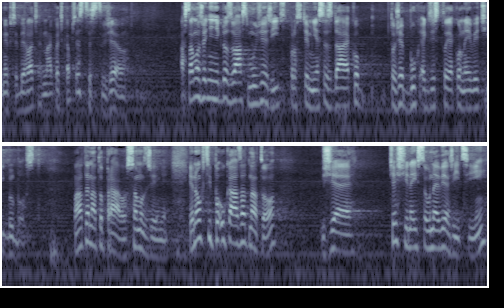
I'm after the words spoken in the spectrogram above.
mi přeběhla černá kočka přes cestu, že jo? A samozřejmě někdo z vás může říct, prostě mně se zdá jako to, že Bůh existuje jako největší blbost. Máte na to právo, samozřejmě. Jenom chci poukázat na to, že Češi nejsou nevěřící,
